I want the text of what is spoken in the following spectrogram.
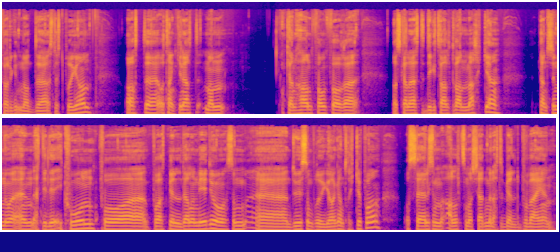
før det nådde sluttbrukeren. Og, at, og tanken er at man kan ha en form for eh, skal det et digitalt vannmerke. Kanskje noe, en, et lite ikon på, på et bilde eller en video som eh, du som bruker kan trykke på, og se liksom alt som har skjedd med dette bildet på veien.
